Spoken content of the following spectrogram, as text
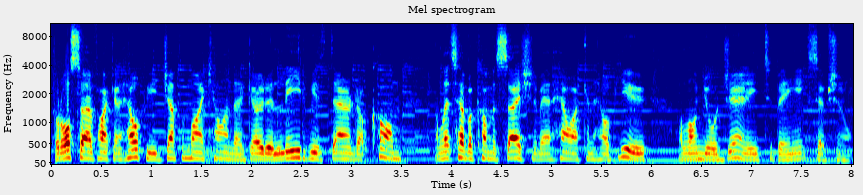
But also, if I can help you, jump on my calendar, go to leadwithdarren.com and let's have a conversation about how I can help you along your journey to being exceptional.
